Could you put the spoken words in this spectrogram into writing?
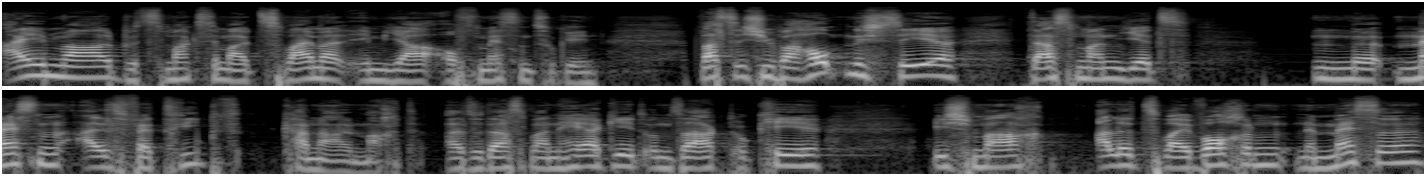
einmal bis maximal zweimal im Jahr auf Messen zu gehen. Was ich überhaupt nicht sehe, dass man jetzt Messen als Vertriebskanal macht. Also dass man hergeht und sagt, okay, ich mache alle zwei Wochen eine Messe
